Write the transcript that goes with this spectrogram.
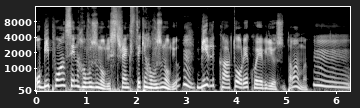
O bir puan senin havuzun oluyor. Strength'teki havuzun oluyor. Hmm. Birlik kartı oraya koyabiliyorsun tamam mı? Hmm.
